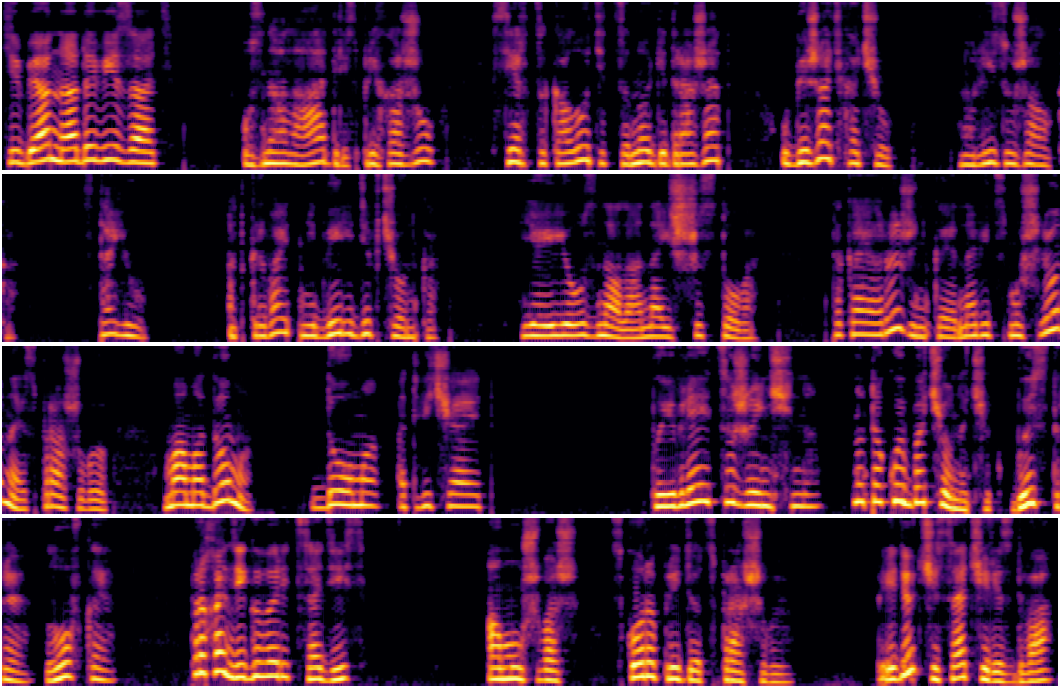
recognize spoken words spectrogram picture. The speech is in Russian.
«Тебя надо вязать». Узнала адрес, прихожу. Сердце колотится, ноги дрожат. Убежать хочу, но Лизу жалко. Стою. Открывает мне двери девчонка. Я ее узнала, она из шестого. Такая рыженькая, на вид смышленая, спрашиваю, «Мама дома?» «Дома», — отвечает. Появляется женщина, ну такой бочоночек, быстрая, ловкая. «Проходи», — говорит, — «садись». «А муж ваш скоро придет?» — спрашиваю. «Придет часа через два».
